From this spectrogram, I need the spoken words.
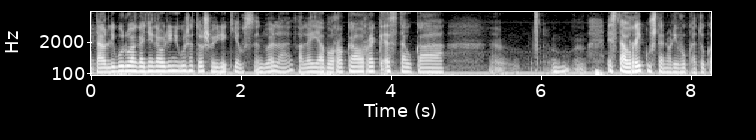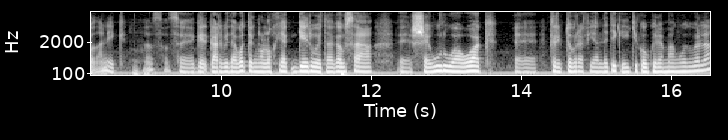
eta liburuan gainera hori nik uste oso irekia uzten duela, ez? Aleia borroka horrek ez dauka eh, ez da horre ikusten hori bukatuko danik. Ez? Ze, garbi dago teknologiak gero eta gauza e, seguruagoak e, kriptografia aldetik egiteko aukera emango duela,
